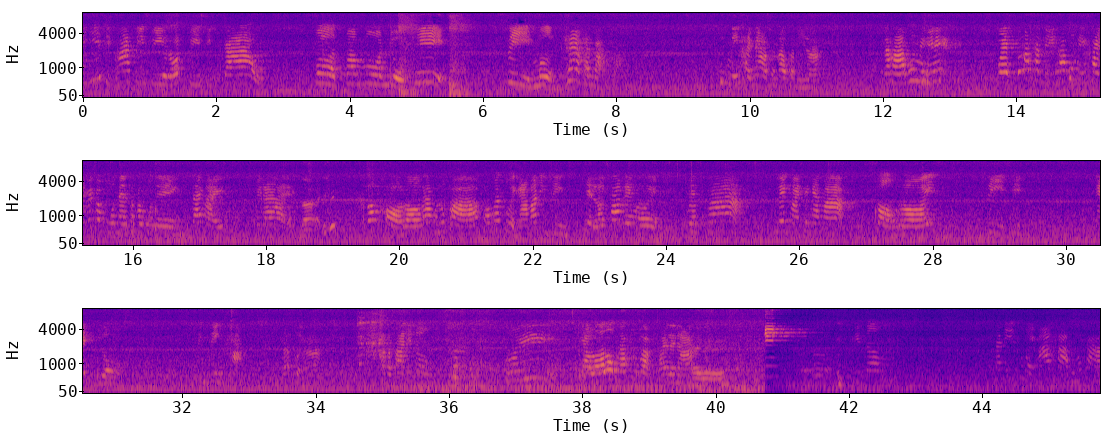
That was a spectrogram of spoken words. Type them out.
125ซีซีรถปี 19 เปิดประมูลอยู่ที่ 45,000 บาทค่ะพรุ่ง นี้ใครไม่เอาฉันเอาคันนี้นะ นะคะพรุ่งนี้เวสป้าคันนี้ถ้าพรุ่งนี้ใครไม่ประมูลแนนจะประมูลเองได้ไหมไม่ได้ ได้ ต้องขอร้องนะคุณลูกค้า เพราะมันสวยงามมากจริง ๆ เห็นเราชอบเองเลยเวสป้าเลขไม้ใช้งานมา 241กิโล จริงๆค่ะ และสวยมากทำสไตล์นิดนึง เฮ้ย อย่าล้อลงนะ คือแบบไปเลยนะ ไปเลย นิดนึงคันนี้สวยมากค่ะคุณลูกค้า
